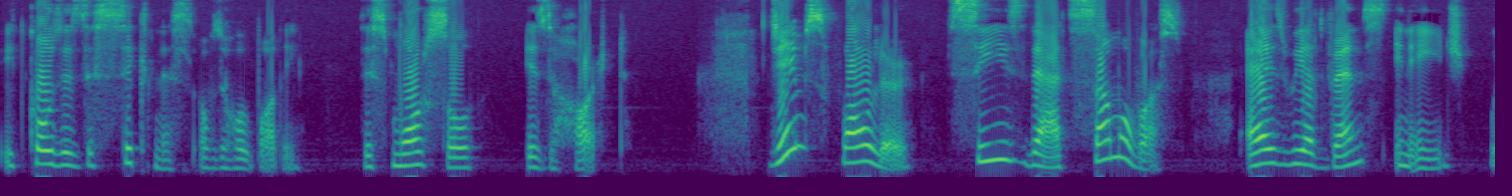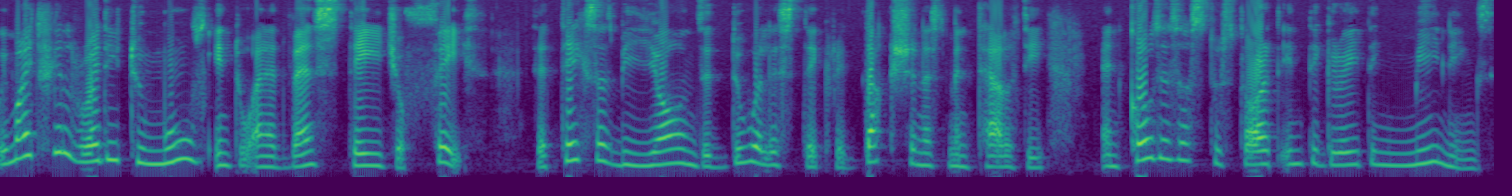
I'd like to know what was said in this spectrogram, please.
it causes the sickness of the whole body. This morsel is the heart. James Fowler sees that some of us, as we advance in age, we might feel ready to move into an advanced stage of faith that takes us beyond the dualistic reductionist mentality and causes us to start integrating meanings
